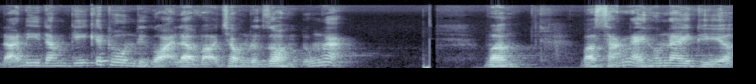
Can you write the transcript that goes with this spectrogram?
đã đi đăng ký kết hôn thì gọi là vợ chồng được rồi đúng không ạ? Vâng và sáng ngày hôm nay thì uh,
